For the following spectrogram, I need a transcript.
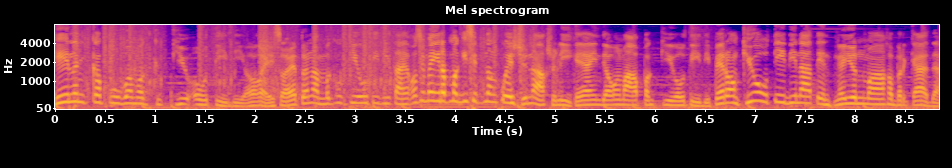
Kailan ka po ba mag-QOTD? Okay, so eto na, mag-QOTD tayo. Kasi mahirap mag-isip ng question na actually, kaya hindi ako makapag-QOTD. Pero ang QOTD natin ngayon mga kabarkada,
